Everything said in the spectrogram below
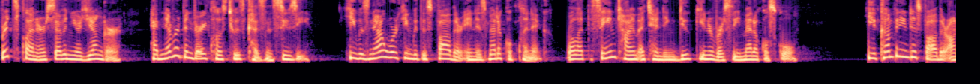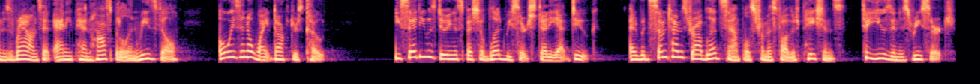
Fritz Klenner, seven years younger, had never been very close to his cousin Susie. He was now working with his father in his medical clinic while at the same time attending Duke University Medical School. He accompanied his father on his rounds at Annie Penn Hospital in Reidsville, always in a white doctor's coat. He said he was doing a special blood research study at Duke and would sometimes draw blood samples from his father's patients to use in his research.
